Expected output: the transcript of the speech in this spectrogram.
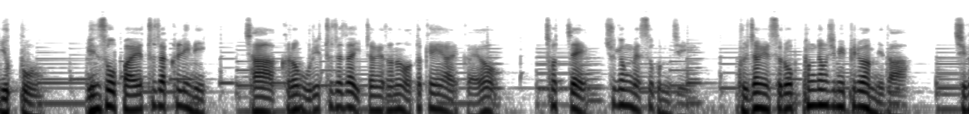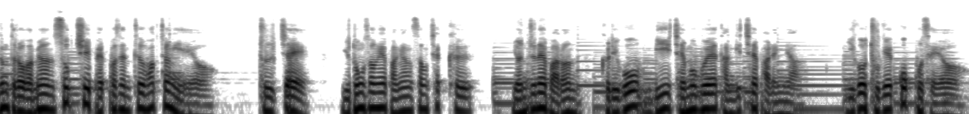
6부. 민수 오빠의 투자 클리닉. 자, 그럼 우리 투자자 입장에서는 어떻게 해야 할까요? 첫째, 추격 매수 금지. 불장일수록 평정심이 필요합니다. 지금 들어가면 숙취 100% 확정이에요. 둘째, 유동성의 방향성 체크. 연준의 발언, 그리고 미 재무부의 단기채 발행량. 이거 두 개 꼭 보세요.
